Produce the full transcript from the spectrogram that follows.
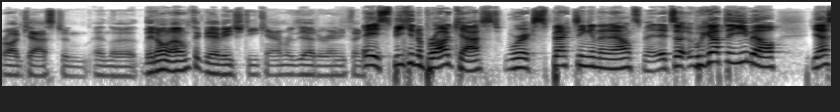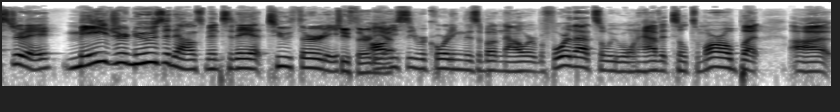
broadcast, and and the they don't. I don't think they have HD cameras yet or anything. Hey, speaking of broadcast, we're expecting an announcement. It's a, we got the email yesterday. Major news announcement today at two thirty. 2:30, yeah. Obviously, recording this about an hour before that, so we won't have it till tomorrow. But uh,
